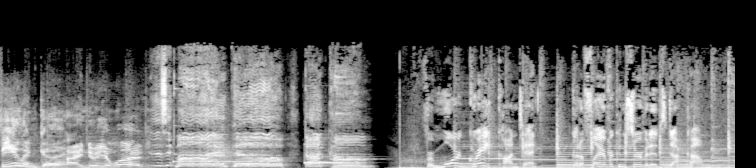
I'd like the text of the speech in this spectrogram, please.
Feeling good. I knew you would. Visit mypillow.com. For more great content, go to flyoverconservatives.com.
